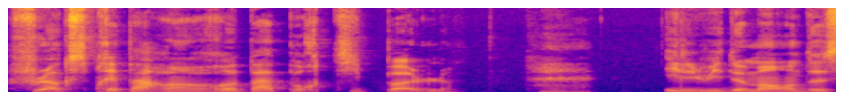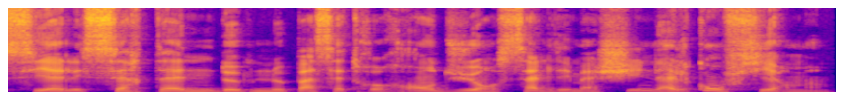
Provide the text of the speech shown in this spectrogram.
Flox prépare un repas pour Tipol. Il lui demande si elle est certaine de ne pas s'être rendue en salle des machines. Elle confirme.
